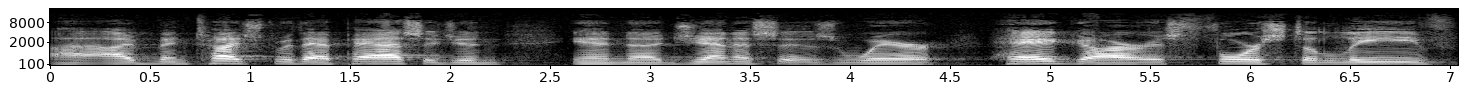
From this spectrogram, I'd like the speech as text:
I've been touched with that passage in, in uh, Genesis where Hagar is forced to leave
